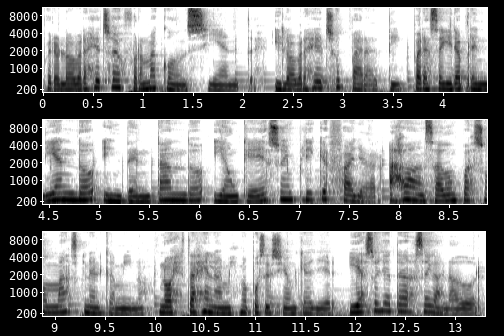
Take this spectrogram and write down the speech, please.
pero lo habrás hecho de forma consciente y lo habrás hecho para ti, para seguir aprendiendo, intentando y aún aunque eso implique fallar, has avanzado un paso más en el camino. No estás en la misma posición que ayer y eso ya te hace ganador.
